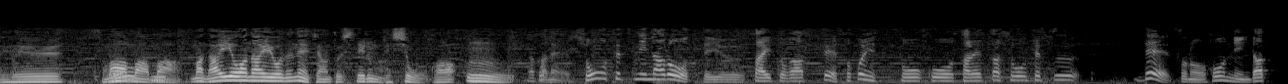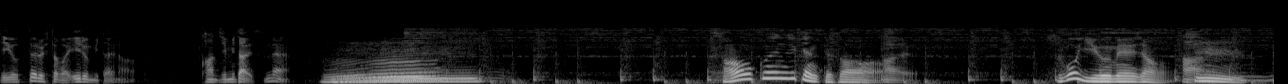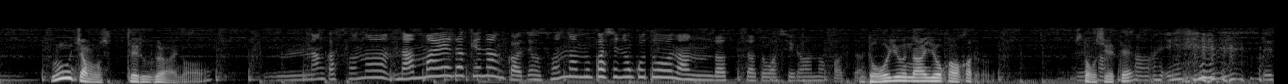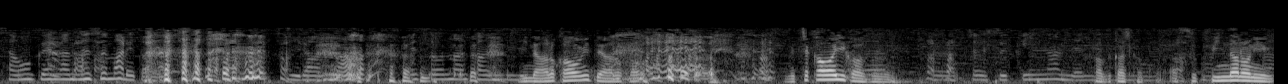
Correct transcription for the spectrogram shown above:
へえ。まあまあまあ、まあ内容は内容でね、ちゃんとしてるんでしょうが。あ。うん。なんかね、小説になろうっていうサイトがあって、そこに投稿された小説で、その本人だって言ってる人がいるみたいな感じみたいですね。うーん。3億円事件ってさ、はい。すごい有名じゃん。はい。うん。ムーちゃんも知ってるぐらいのうんなんかその名前だけなんか、でもそんな昔のことなんだったとは知らなかった。どういう内容かわかる？ちょっと教えてえで3億円が盗まれたの？知らんな。えそんな感じでみんなあの顔見て、あの顔。めっちゃ可愛い顔する。すっぴんなんでね。恥ずかしかった。あすっぴんなのにはい、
